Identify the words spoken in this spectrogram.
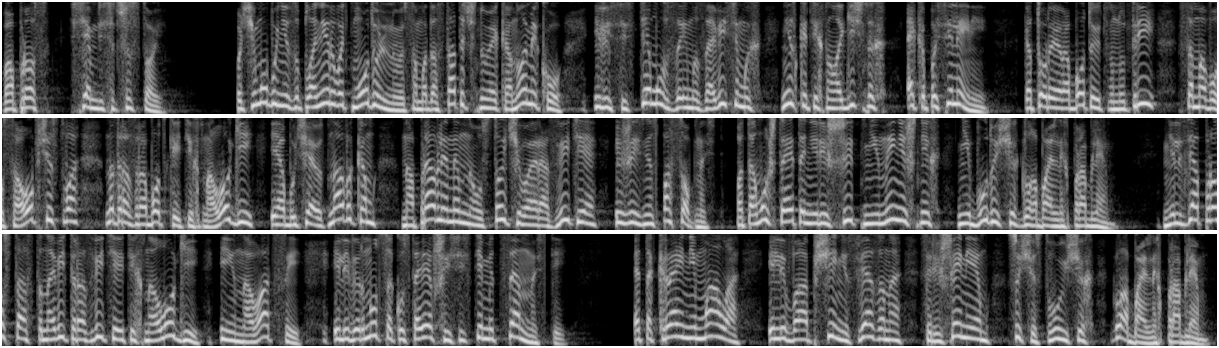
Вопрос 76. Почему бы не запланировать модульную самодостаточную экономику или систему взаимозависимых низкотехнологичных экопоселений, которые работают внутри самого сообщества над разработкой технологий и обучают навыкам, направленным на устойчивое развитие и жизнеспособность, потому что это не решит ни нынешних, ни будущих глобальных проблем. Нельзя просто остановить развитие технологий и инноваций или вернуться к устаревшей системе ценностей. Это крайне мало или вообще не связано с решением существующих глобальных проблем.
